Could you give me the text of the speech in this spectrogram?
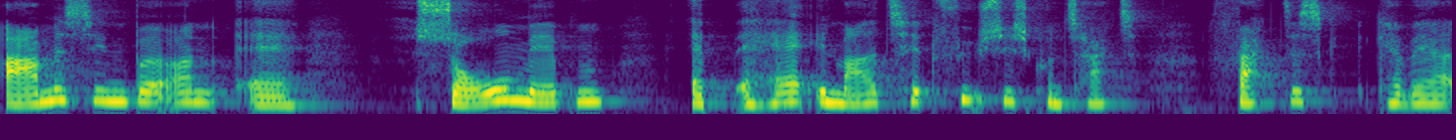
arme sine børn, at sove med dem, at, at have en meget tæt fysisk kontakt, faktisk kan være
